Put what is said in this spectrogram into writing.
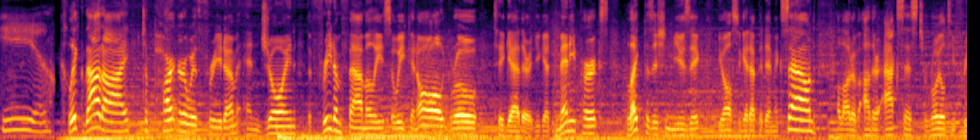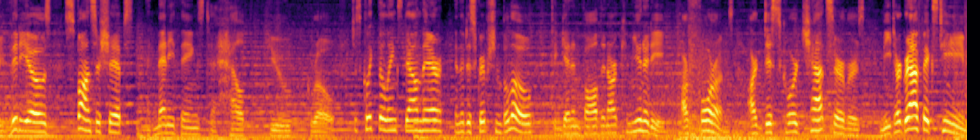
Yeah. Click that eye to partner with Freedom and join the Freedom family so we can all grow together. You get many perks like position music, you also get Epidemic Sound, a lot of other access to royalty-free videos, sponsorships, and many things to help you grow. Just click the links down there in the description below to get involved in our community, our forums, our Discord chat servers, meet our graphics team,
